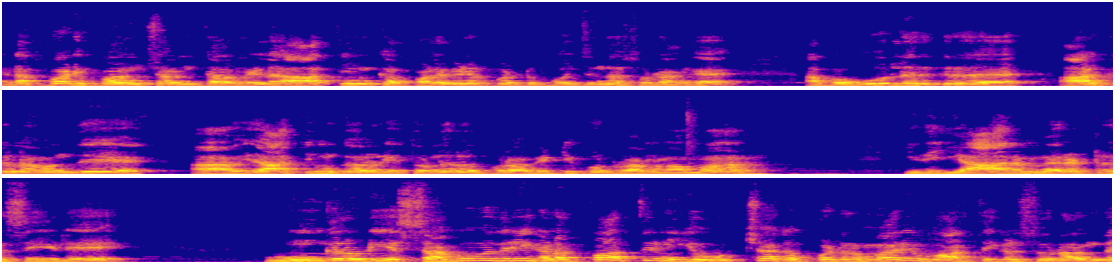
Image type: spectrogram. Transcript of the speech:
எடப்பாடி பழனிசாமி தலைமையில் அதிமுக பலவீனப்பட்டு போச்சுன்னு தான் சொல்றாங்க. அப்போ ஊரில் இருக்கிற ஆட்கள்லாம் வந்து இது அதிமுகவுடைய தொண்டர்கள் பூரா வெட்டி போட்டுருவாங்களாமா? இது யாரை மிரட்டுற செயலு? உங்களுடைய சகோதரிகளை பார்த்து நீங்க உற்சாகப்படுற மாதிரி வார்த்தைகள் சொல்றாங்க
